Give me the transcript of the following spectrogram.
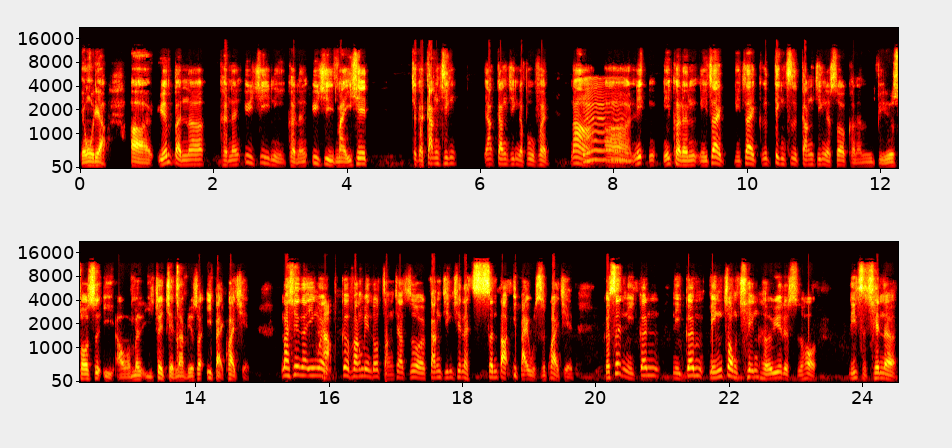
原物料啊，原本呢，可能预计你可能预计买一些这个钢筋。要钢筋的部分，那呃，你你你可能你在你在定制钢筋的时候，可能比如说是以啊，我们以最简单，比如说一百块钱，那现在因为各方面都涨价之后，钢筋现在升到一百五十块钱，可是你跟你跟民众签合约的时候，你只签了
